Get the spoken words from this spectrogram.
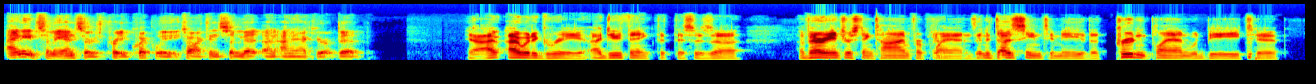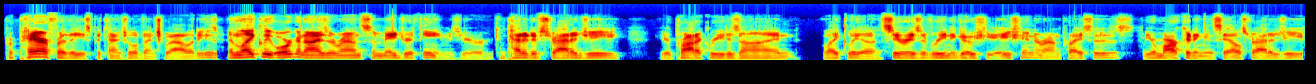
I need some answers pretty quickly so I can submit an, an accurate bid. Yeah, I, I would agree. I do think that this is a a very interesting time for plans. And it does seem to me that prudent plan would be to prepare for these potential eventualities and likely organize around some major themes your competitive strategy, your product redesign, likely a series of renegotiation around prices, your marketing and sales strategy,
